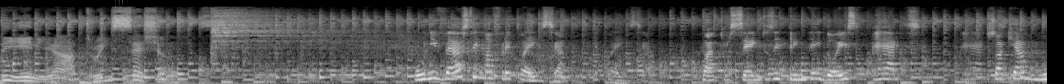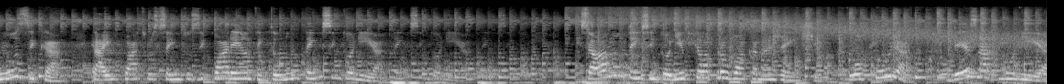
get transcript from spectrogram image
DNA Trance Session. O universo tem uma frequência, frequência 432 Hz. Só que a música está em 440, então não tem sintonia. Tem sintonia. Se ela não tem sintonia, o que ela provoca na gente? Loucura, desarmonia,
